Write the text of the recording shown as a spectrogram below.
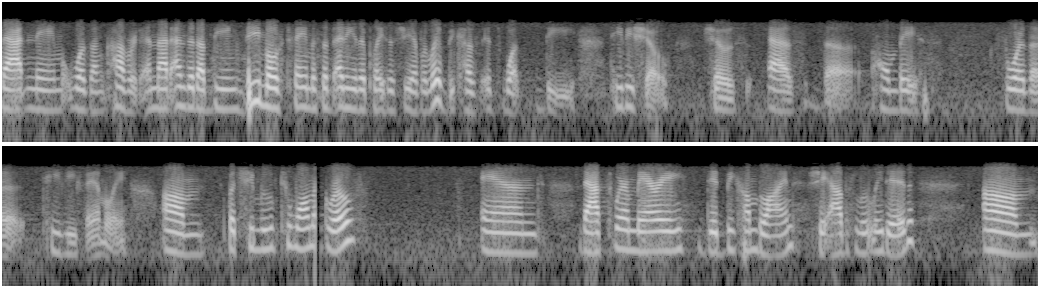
that name was uncovered, and that ended up being the most famous of any of the places she ever lived because it's what the TV show shows as the home base for the TV family. Um, but she moved to Walnut Grove, and that's where Mary did become blind. She absolutely did. Um,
